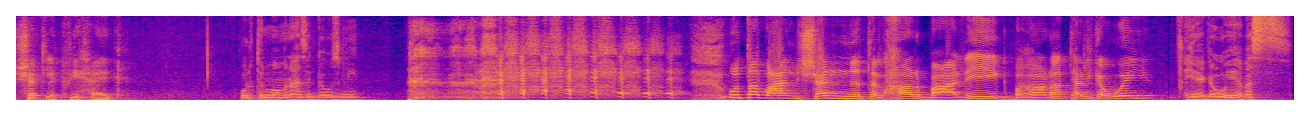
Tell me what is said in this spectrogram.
شكلك في حاجة قلت لماما أنا عايز اتجوز مين وطبعا شنت الحرب عليك بغاراتها الجوية. هي جوية بس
